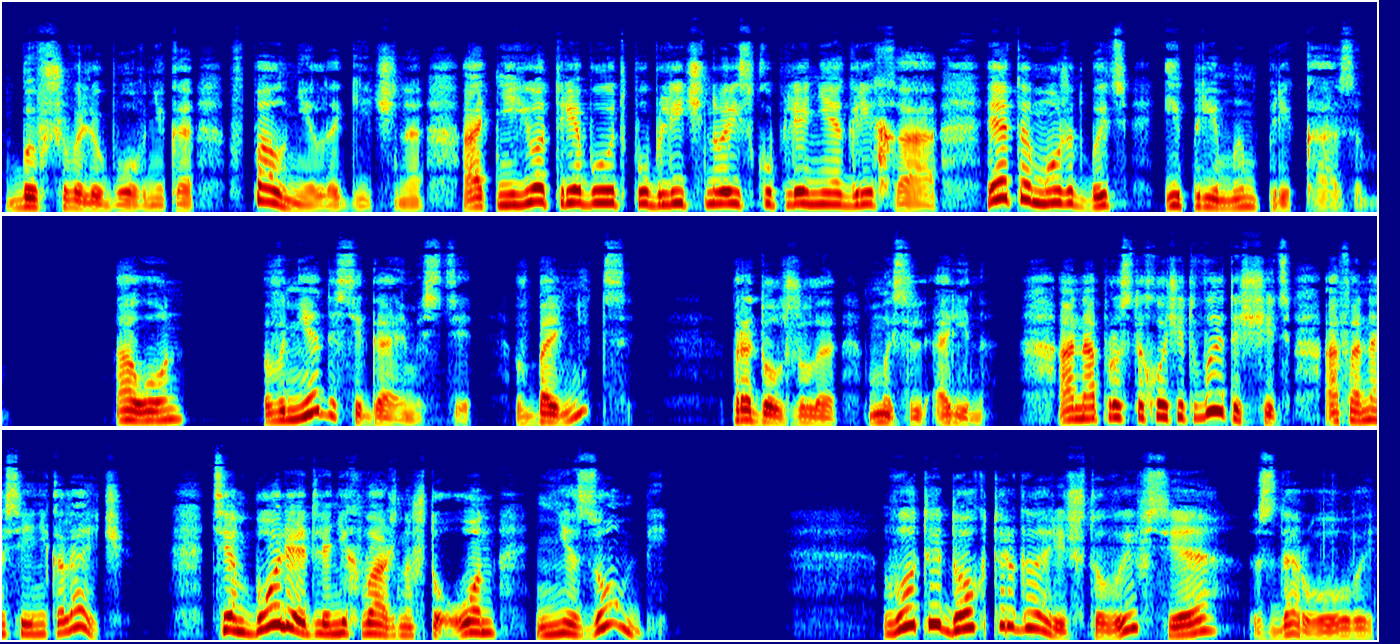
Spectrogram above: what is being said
бывшего любовника. Вполне логично. От нее требуют публичного искупления греха. Это может быть и прямым приказом. А он вне досягаемости, в больнице? Продолжила мысль Арина. Она просто хочет вытащить Афанасия Николаевича. Тем более для них важно, что он не зомби. Вот и доктор говорит, что вы все здоровы.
